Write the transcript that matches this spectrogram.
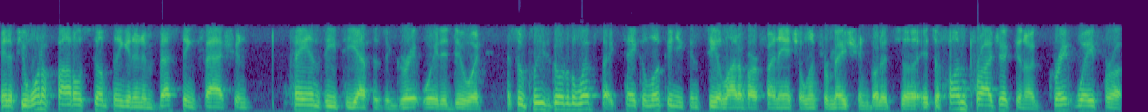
And if you want to follow something in an investing fashion, FANZ ETF is a great way to do it. So please go to the website, take a look, and you can see a lot of our financial information. But it's a, it's a fun project and a great way for a,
